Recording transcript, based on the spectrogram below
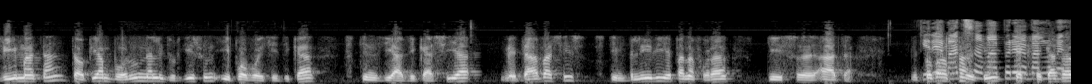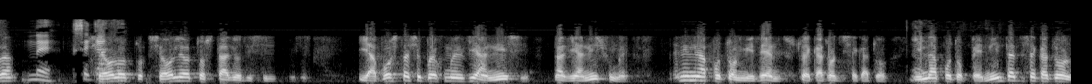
βήματα τα οποία μπορούν να λειτουργήσουν υποβοηθητικά στην διαδικασία μετάβασης στην πλήρη επαναφορά της ε, ΆΤΑ. Κύριε Μάτσα, μα πρέπει να βάλουμε... Ναι, σε, όλο το, σε όλο το στάδιο της συζήτησης. Η απόσταση που έχουμε διανύσει, να διανύσουμε, δεν είναι από το 0 στο 100%. Ναι. Είναι από το 50%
